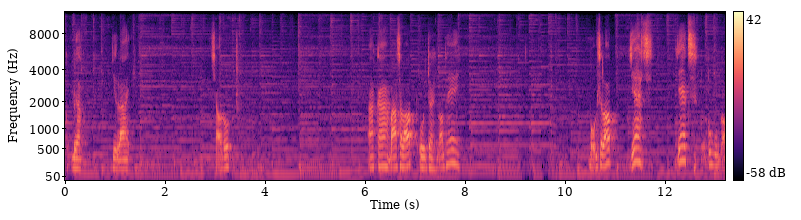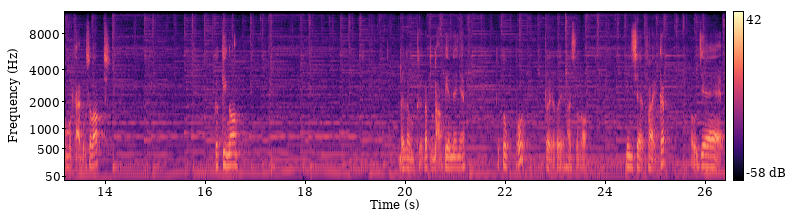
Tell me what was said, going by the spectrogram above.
Cũng được. Giữ lại. 6 rút. AK 3 slot. Ôi trời, ngon thế. 4 slot. Yes yes. Cuối cùng cũng có một cái 4 slot. Cực kỳ ngon. Đây là một thứ rất là đáng tiền nha nhé. Tiếp tục. 4 trời ơi 2 slot. Mình sẽ phải cắt. Oh yeah.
